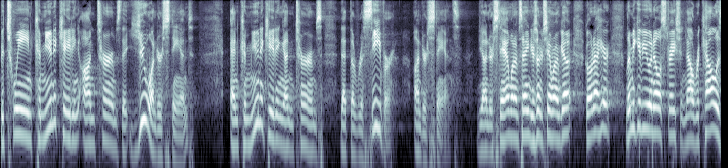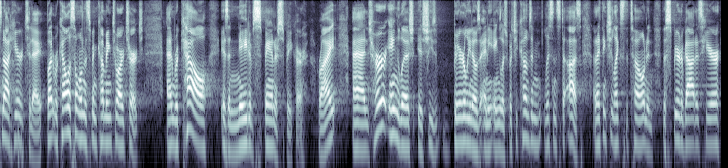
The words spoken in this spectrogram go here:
between communicating on terms that you understand and communicating on terms that the receiver understands. Do you understand what I'm saying? Do you understand where I'm going at here? Let me give you an illustration. Now, Raquel is not here today, but Raquel is someone that's been coming to our church. And Raquel is a native Spanish speaker, right? And her English is she barely knows any English, but she comes and listens to us. And I think she likes the tone, and the Spirit of God is here,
